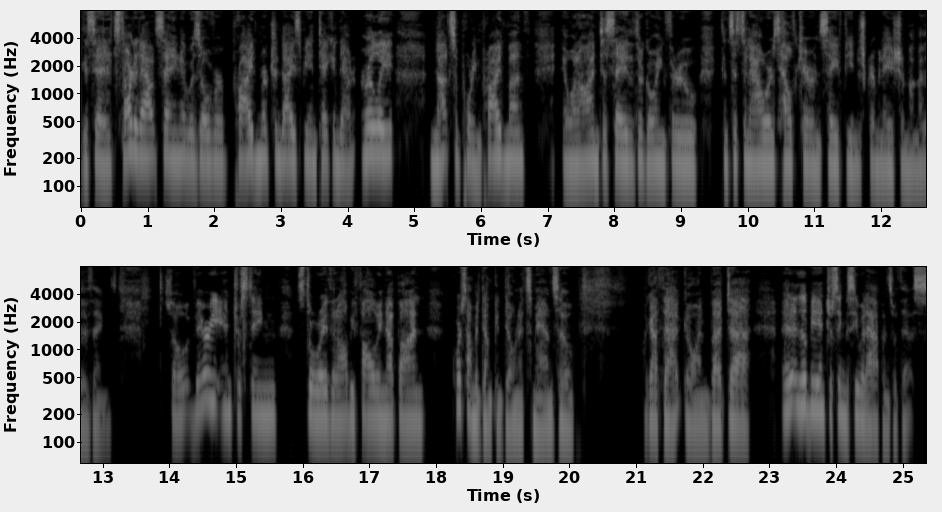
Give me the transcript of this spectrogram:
Like I said, it started out saying it was over Pride merchandise being taken down early, not supporting Pride Month. It went on to say that they're going through consistent hours, healthcare and safety and discrimination, among other things. So, very interesting story that I'll be following up on. Of course, I'm a Dunkin' Donuts man, so I got that going. But uh, it'll be interesting to see what happens with this.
